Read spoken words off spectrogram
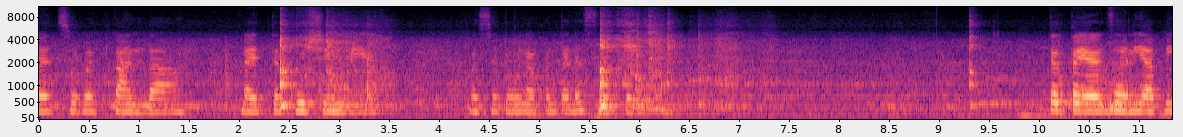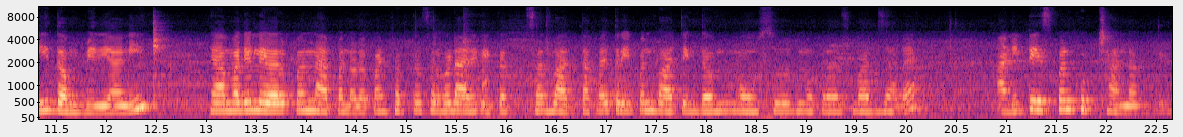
त्याचसोबत कांदा नाहीतर कोशिंबीर असं ठेवून आपण त्याला सर्व करूया. तर तयार झाली आपली दम बिर्याणी. ह्यामध्ये लेअर पण नाही आपण लावलं पण फक्त सर्व डायरेक्ट एकच साथ भात टाकला आहे तरी पण भात एकदम मौसूर मोकळा भात झाला आहे आणि टेस्ट पण खूप छान लागते.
